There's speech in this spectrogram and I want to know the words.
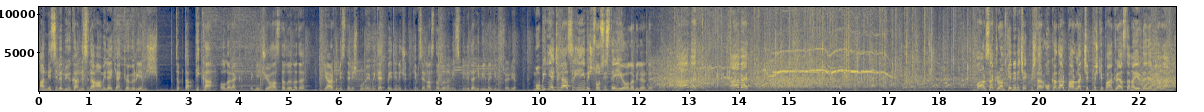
Annesi ve büyük annesi de hamileyken kömür yemiş. Tıpta pika olarak geçiyor hastalığın adı. Yardım istemiş. Bunu ümit etmediğini çünkü kimsenin hastalığının ismini dahi bilmediğini söylüyor. Mobilya cilası iyiymiş. Sosis de iyi olabilirdi. Ahmet. Ahmet. Bağırsak röntgenini çekmişler. O kadar parlak çıkmış ki pankreastan ayırt edemiyorlarmış.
